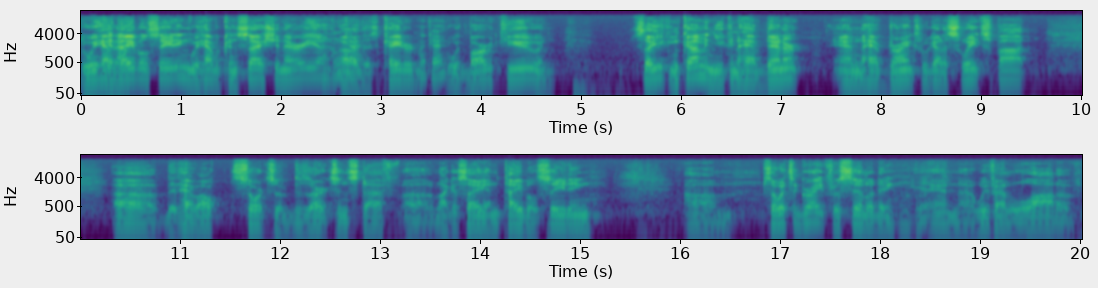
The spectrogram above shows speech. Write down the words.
We have You know? table seating. We have a concession area uh, that's catered Okay. with barbecue, and so you can come and you can have dinner and have drinks. We got a sweet spot uh, that have all sorts of desserts and stuff. Uh, like I say, and table seating. Um, so it's a great facility, and uh, we've had a lot of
